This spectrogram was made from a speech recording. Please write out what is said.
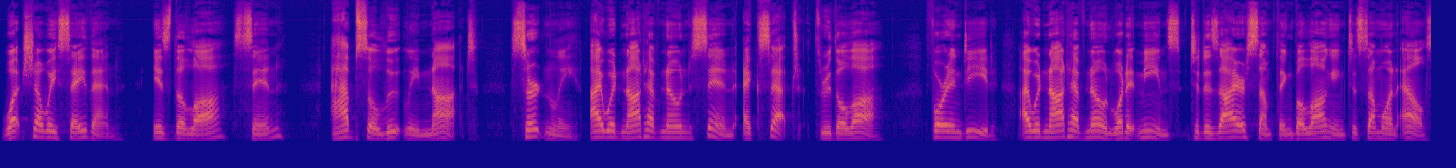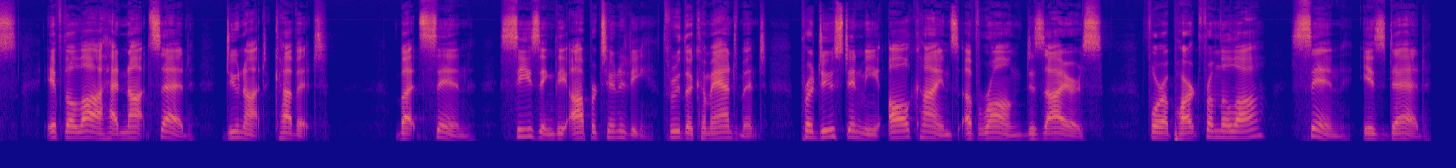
What shall we say then? Is the law sin? Absolutely not. Certainly, I would not have known sin except through the law. For indeed, I would not have known what it means to desire something belonging to someone else if the law had not said, Do not covet. But sin, seizing the opportunity through the commandment, produced in me all kinds of wrong desires. For apart from the law, sin is dead.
